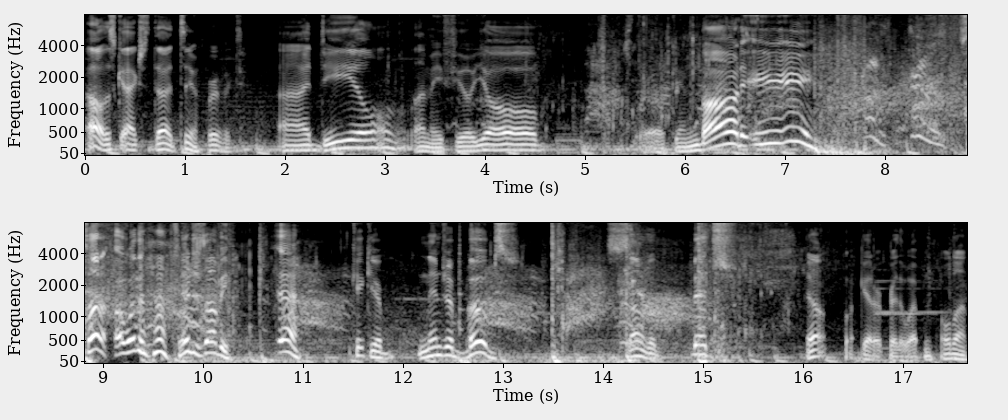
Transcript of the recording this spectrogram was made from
Oh, this guy actually died too. Perfect. Ideal. Let me feel your broken body. Son of, oh, what the, huh, ninja zombie. Yeah. Kick your ninja boobs. Son of a bitch. Yep, well, gotta repair the weapon. Hold on.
